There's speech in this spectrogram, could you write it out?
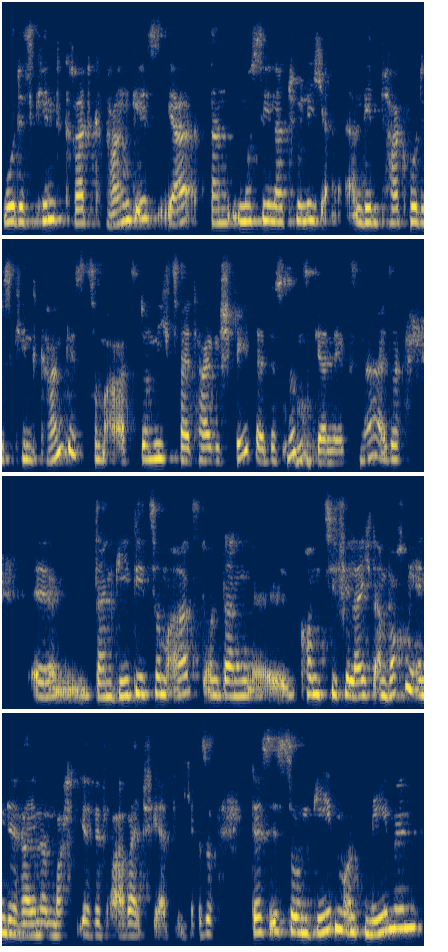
wo das Kind gerade krank ist, ja, dann muss sie natürlich an dem Tag, wo das Kind krank ist, zum Arzt und nicht zwei Tage später. Das nutzt ja nichts. Ne? Also dann geht die zum Arzt und dann äh, kommt sie vielleicht am Wochenende rein und macht ihre Arbeit fertig. Also das ist so ein Geben und Nehmen.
